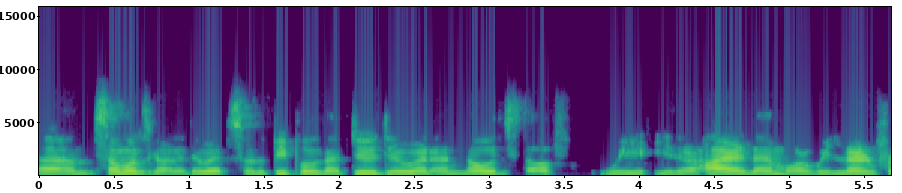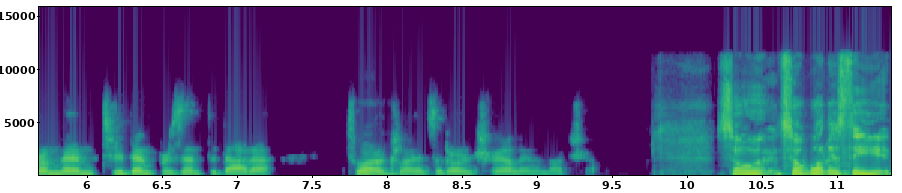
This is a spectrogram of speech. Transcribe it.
um, someone's got to do it so the people that do do it and know the stuff we either hire them or we learn from them to then present the data to our Mhm. clients at orange trail in a nutshell So, so what is the?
